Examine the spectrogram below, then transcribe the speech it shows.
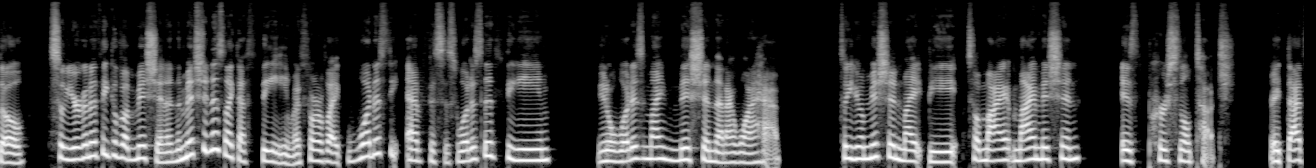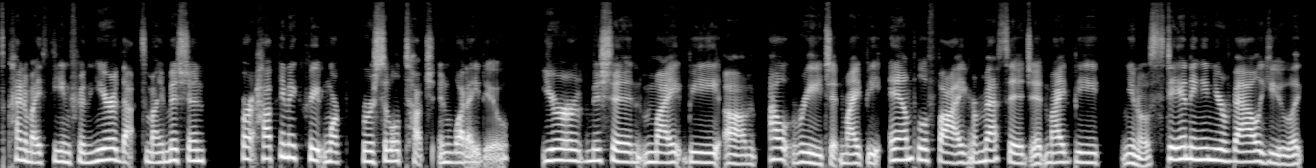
So, so you're going to think of a mission and the mission is like a theme. It's sort of like, what is the emphasis? What is the theme? You know, what is my mission that I want to have? So your mission might be, so my, my mission is personal touch, right? That's kind of my theme for the year. That's my mission. Or how can I create more personal touch in what I do? your mission might be um, outreach it might be amplify your message it might be you know standing in your value like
